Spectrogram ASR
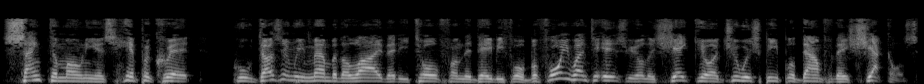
sanctimonious hypocrite who doesn't remember the lie that he told from the day before. Before he went to Israel to shake your Jewish people down for their shekels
